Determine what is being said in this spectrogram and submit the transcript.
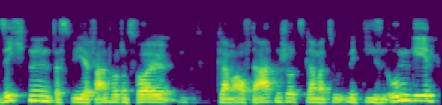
sichten, dass wir verantwortungsvoll, Klammer auf Datenschutz, Klammer zu, mit diesen umgehen,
